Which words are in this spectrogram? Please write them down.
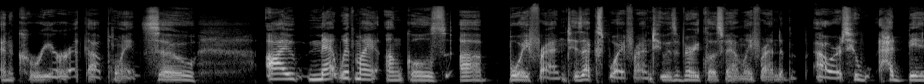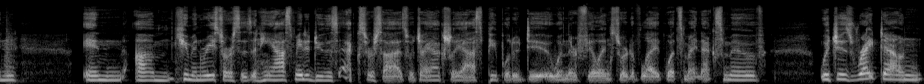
and a career at that point. So I met with my uncle's uh, boyfriend, his ex boyfriend, who was a very close family friend of ours, who had been in um, human resources. And he asked me to do this exercise, which I actually ask people to do when they're feeling sort of like, what's my next move? Which is write down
